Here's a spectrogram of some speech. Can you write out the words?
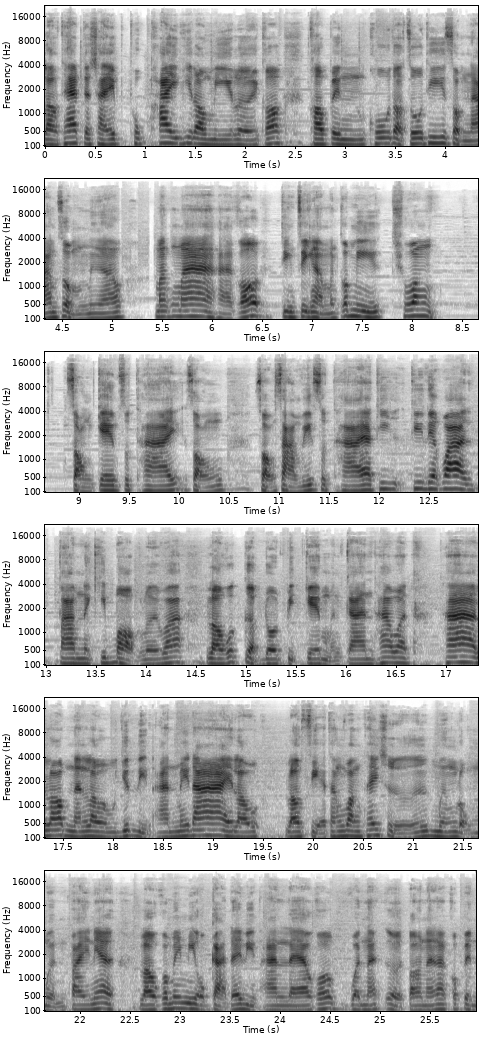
เราแทบจะใช้ทุกไพ่ที่เรามีเลย ก็เขาเป็นคู่ต่อสู้ที่สมน้ำสมเนื้อมากๆค่ะก็จริงๆอะมันก็มีช่วง สองเกมสุดท้ายสองสองสามวิสุดท้ายที่ที่เรียกว่าตามในคลิปบอกเลยว่า เราก็เกือบโดนปิดเกมเหมือนกัน ถ้าว่าถ้ารอบนั้นเรายึดหลินอันไม่ได้ เราเราเสียทั้งวังไทฉือเมืองหลงเหมือนไปเนี่ย เราก็ไม่มีโอกาสได้หลินอันแล้ว ก็วันนั้นเออตอนนั้นก็เป็น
